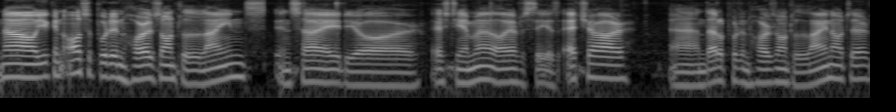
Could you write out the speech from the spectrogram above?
now you can also put in horizontal lines inside your HTML all you have to say is HR and that'll put in horizontal line out there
